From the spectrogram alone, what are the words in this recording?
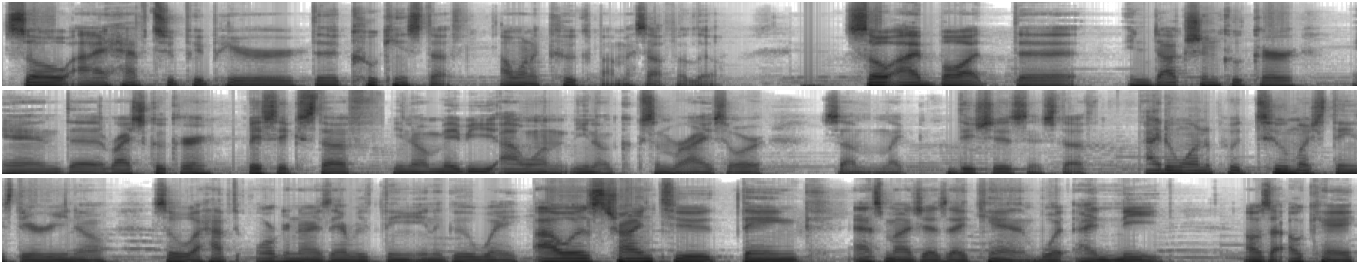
So I have to prepare the cooking stuff. I want to cook by myself a little. So I bought the induction cooker and the rice cooker, basic stuff. You know, maybe I want, you know, cook some rice or some like dishes and stuff. I don't want to put too much things there, you know, so I have to organize everything in a good way. I was trying to think as much as I can what I need. I was like, okay,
